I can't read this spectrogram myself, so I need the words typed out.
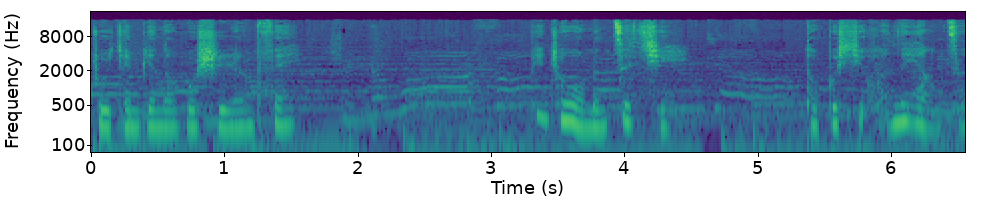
逐渐变得物是人非，变成我们自己都不喜欢的样子。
